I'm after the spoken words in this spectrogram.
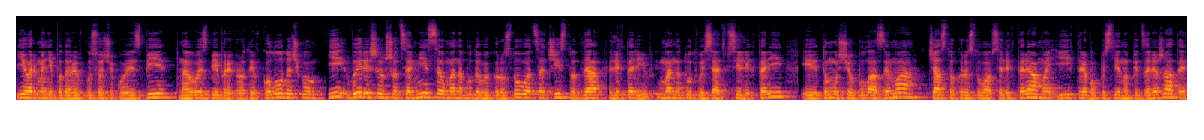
Ігор мені подарив кусочок USB, на USB прикрутив колодочку і вирішив, що це місце у мене буде використовуватися чисто для ліхтарів. У мене тут висять всі ліхтарі, і тому що була зима, часто користувався ліхтарями, і їх треба постійно підзаряджати.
